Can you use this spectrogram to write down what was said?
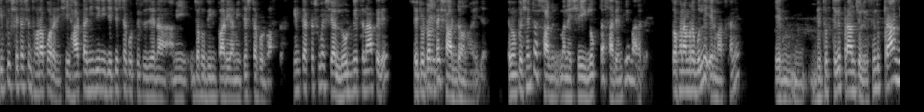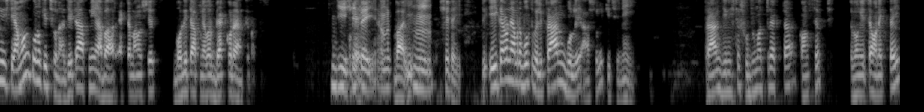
কিন্তু সেটা সে ধরা পড়েনি। সেই হার্টটা নিজে নিজে চেষ্টা করতেছে যে না আমি যতদিন পারি আমি চেষ্টা করব আস্তে আস্তে। কিন্তু একটা সময় সে লোড নিতে না পেরে সে টোটালটাই শাট ডাউন হয়ে যায়। এবং পেশেন্টটা মানে সেই লোকটা সাডেনলি মারা যায়। তখন আমরা বলি এর মাঝখানে এর ভেতর থেকে প্রাণ চলে গেছে। কিন্তু প্রাণ জিনিসটা এমন কোনো কিছু না যেটা আপনি আবার একটা মানুষের বডিতে আপনি আবার ব্যাক করে আনতে পারতেন জি সেটাই। বা সেটাই। তো এই কারণে আমরা বলতে পারি প্রাণ বলে আসলে কিছু নেই। প্রাণ জিনিসটা শুধুমাত্র একটা কনসেপ্ট এবং এটা অনেকটাই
